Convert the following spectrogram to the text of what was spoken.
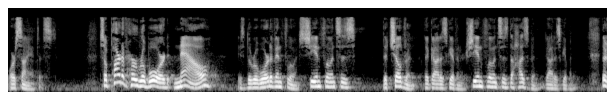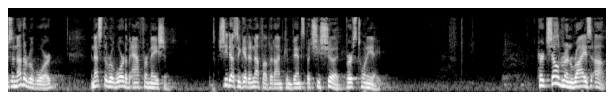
or scientist. So part of her reward now is the reward of influence. She influences the children that God has given her. She influences the husband God has given her. There's another reward, and that's the reward of affirmation. She doesn't get enough of it, I'm convinced, but she should. Verse 28. Her children rise up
